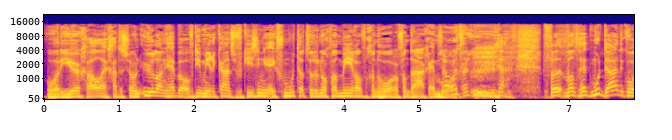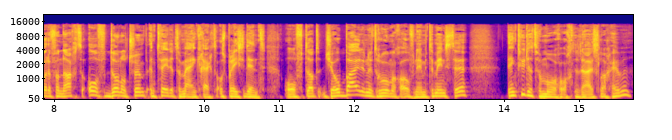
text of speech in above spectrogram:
We hoorden Jurgen al, hij gaat het zo een uur lang hebben over die Amerikaanse verkiezingen. Ik vermoed dat we er nog wel meer over gaan horen vandaag en morgen. Ja, want het moet duidelijk worden vannacht of Donald Trump een tweede termijn krijgt als president. Of dat Joe Biden het roer mag overnemen. Tenminste, denkt u dat we morgenochtend de uitslag hebben?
